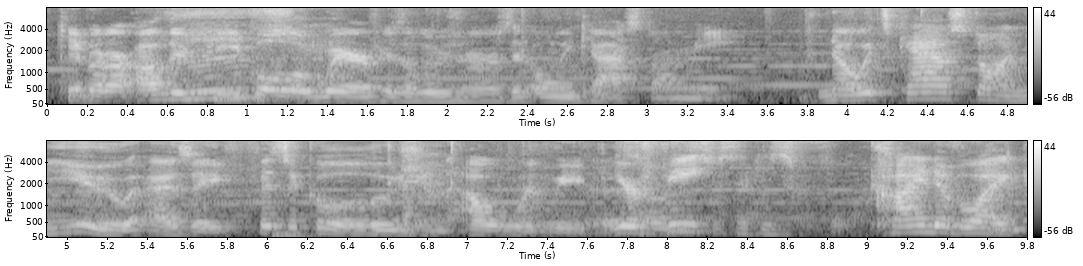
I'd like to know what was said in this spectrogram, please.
Okay, but are other people aware of his illusion, or is it only cast on me? No, it's cast on you as a physical illusion outwardly. Your So feet like kind of like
